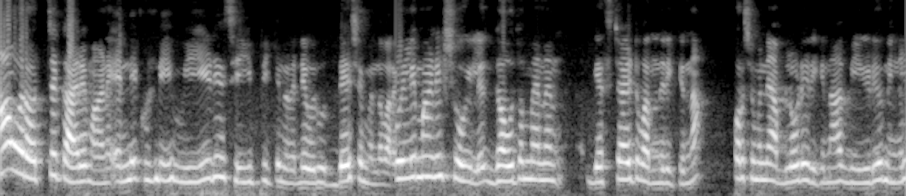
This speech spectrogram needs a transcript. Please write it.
ആ ഒരൊറ്റ കാര്യമാണ് എന്നെ കൊണ്ട് ഈ വീഡിയോ ചെയ്യിപ്പിക്കുന്നതിന്റെ ഒരു ഉദ്ദേശം എന്ന് പറയുന്നത്. വെള്ളിമാണി ഷോയിൽ ഗൗതം മേനൻ ഗസ്റ്റ് ആയിട്ട് വന്നിരിക്കുന്ന കുറച്ച് മുന്നേ അപ്ലോഡ് ചെയ്തിരിക്കുന്ന ആ വീഡിയോ നിങ്ങൾ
